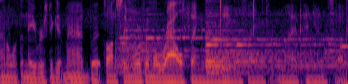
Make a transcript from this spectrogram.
I don't want the neighbors to get mad. But it's honestly more of a morale thing than a legal thing, in my opinion. So,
